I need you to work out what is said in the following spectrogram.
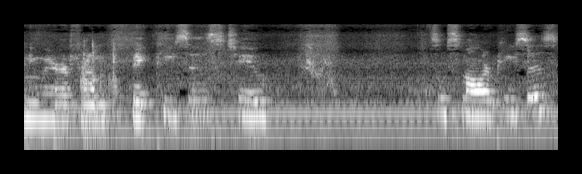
Anywhere from big pieces to some smaller pieces.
